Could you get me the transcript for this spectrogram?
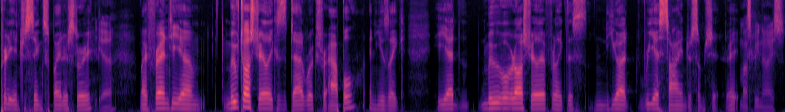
pretty interesting spider story. Yeah. My friend, he um moved to Australia because his dad works for Apple, and he was like, he had move over to Australia for like this. He got reassigned or some shit, right? Must be nice.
